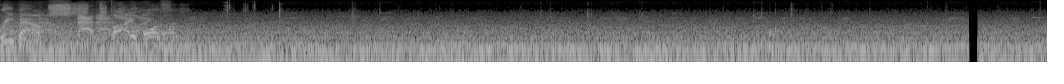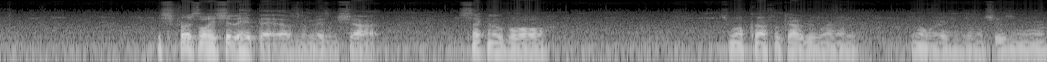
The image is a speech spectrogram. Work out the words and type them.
Rebound snatched by Horford. First of all, he should have hit that. That was an amazing shot. Second of all, Jamal Crawford got to be wearing. He don't wear his own shoes anymore.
